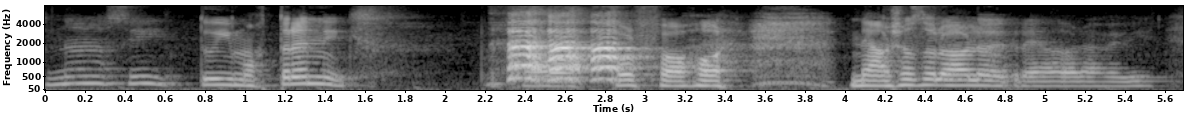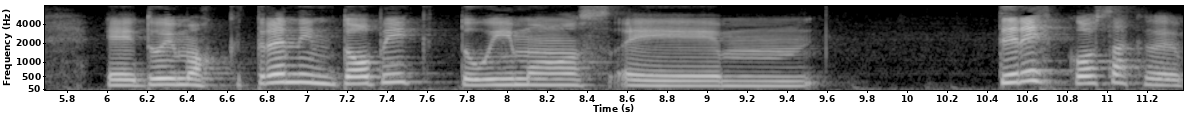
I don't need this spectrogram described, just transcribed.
No, no, sí. Tuvimos trending. Por favor, por favor. No, yo solo hablo de creadoras, baby. Eh, tuvimos trending topic, tuvimos eh, tres cosas que.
